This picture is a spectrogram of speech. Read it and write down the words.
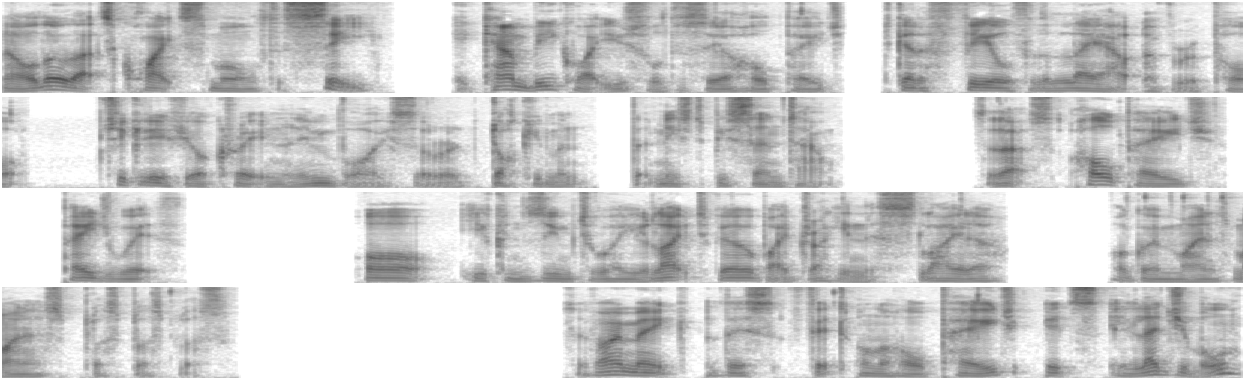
Now, although that's quite small to see, it can be quite useful to see a whole page to get a feel for the layout of a report, particularly if you're creating an invoice or a document that needs to be sent out. So that's whole page, page width, or you can zoom to where you like to go by dragging this slider or going minus minus plus plus plus. So if I make this fit on the whole page, it's illegible,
